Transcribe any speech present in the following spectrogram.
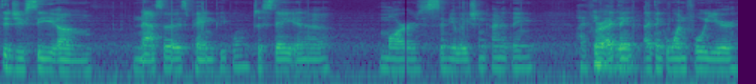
Did you see um, NASA is paying people to stay in a Mars simulation kind of thing I think for I, I think. I think one full year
